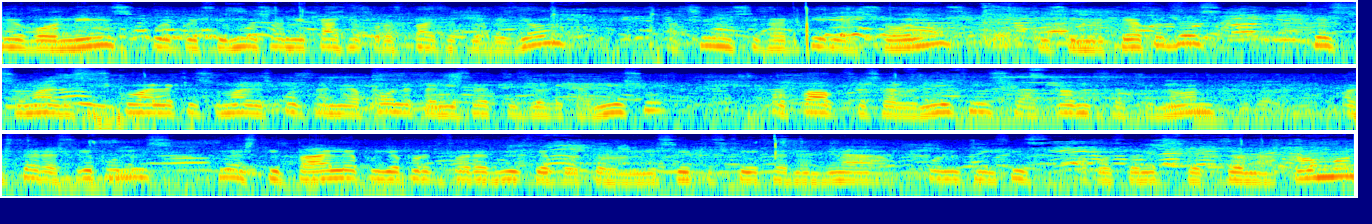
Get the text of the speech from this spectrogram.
με γονείς που επιθυμούσαν κάθε προσπάθεια των παιδιών. Αξίζουν συγχαρητήρια σε όλους τους συμμετέχοντες και στις ομάδες της ΚΟ αλλά και στις ομάδες που ήρθαν από όλα τα νησιά της Δωδεκανήσου, ο ΠΑΟΚ Θεσσαλονίκης, ο Ατρόμητο Αθηνών, ο Αστέρας Τρίπολης, η Αστυπάλια που για πρώτη φορά βγήκε από το νησί της και είχαν μια πολυπληθής αποστολή των ατόμων.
